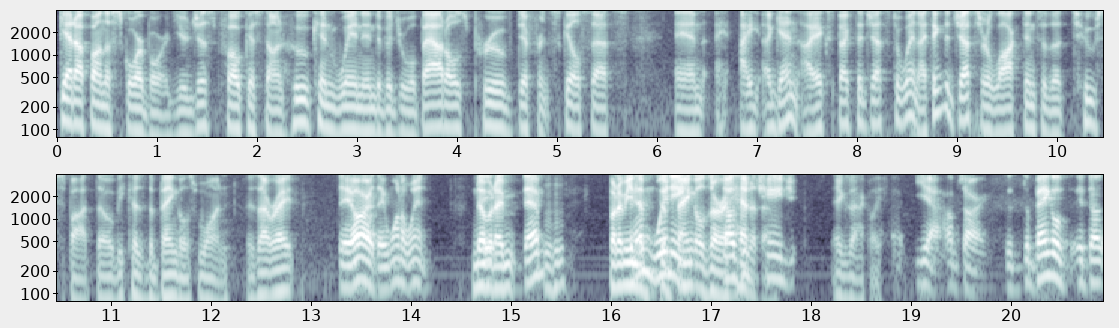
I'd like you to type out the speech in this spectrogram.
get up on the scoreboard. You're just focused on who can win individual battles, prove different skill sets, and I, I again I expect the Jets to win. I think the Jets are locked into the two spot though because the Bengals won. Is that right? They are. They want to win. No, They- but I'm them. but I mean the, them the winning Bengals are doesn't ahead of them. change. Exactly. Yeah, I'm sorry. The, the Bengals. It does,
